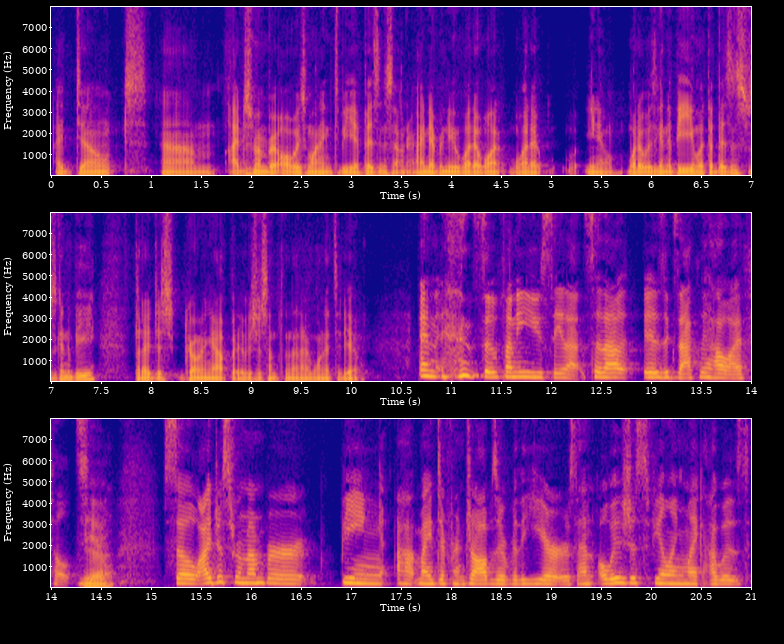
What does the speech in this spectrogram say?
I don't. Um, I just remember always wanting to be a business owner. I never knew what it what what it you know what it was going to be, what the business was going to be. But I just growing up, it was just something that I wanted to do. And it's so funny you say that. So that is exactly how I felt too. Yeah. So I just remember being at my different jobs over the years and always just feeling like I was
